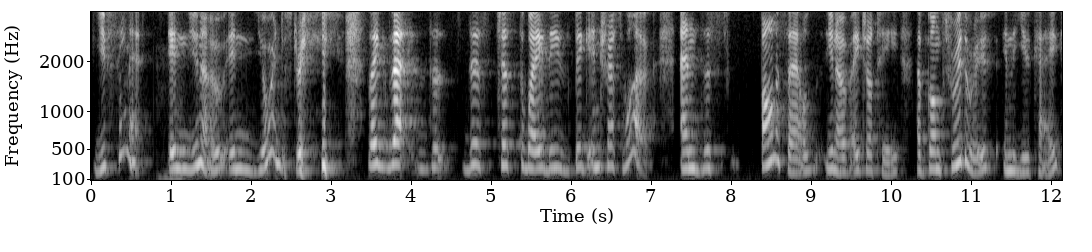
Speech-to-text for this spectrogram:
you've seen it in you know in your industry like that the, this just the way these big interests work and this pharma sales you know of hrt have gone through the roof in the uk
